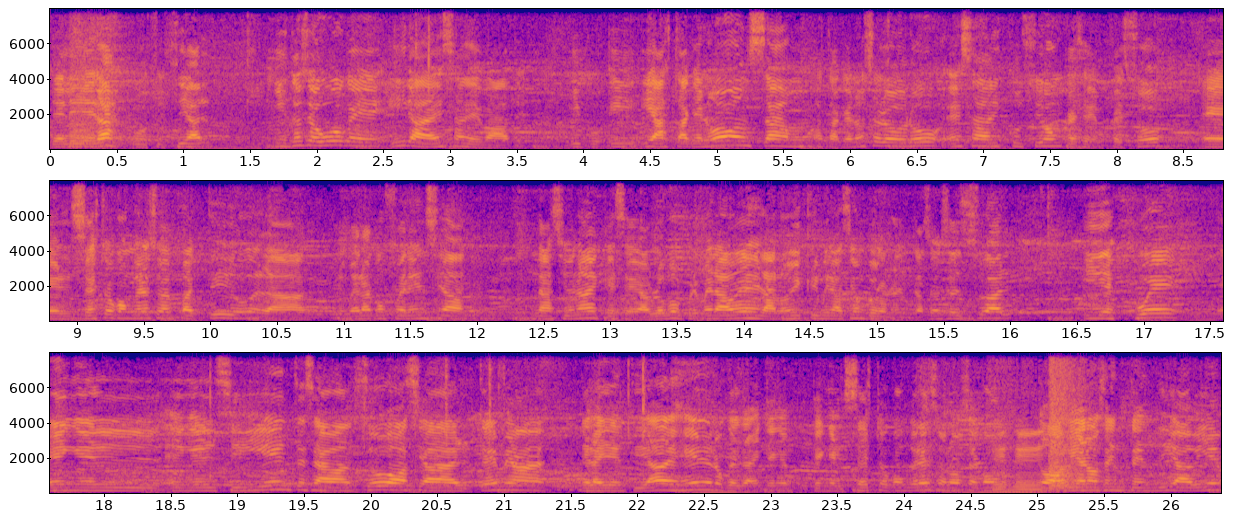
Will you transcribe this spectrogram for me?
de liderazgo social. Y entonces hubo que ir a ese debate. Y, pu- y- y hasta que no avanzamos, hasta que no se logró esa discusión que se empezó en el sexto congreso del partido, en la primera conferencia nacional que se habló por primera vez de la no discriminación por orientación sexual, y después en el, en el siguiente se avanzó hacia el tema de la identidad de género, que, que en, el, que en el sexto congreso no se, todavía no se entendía bien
